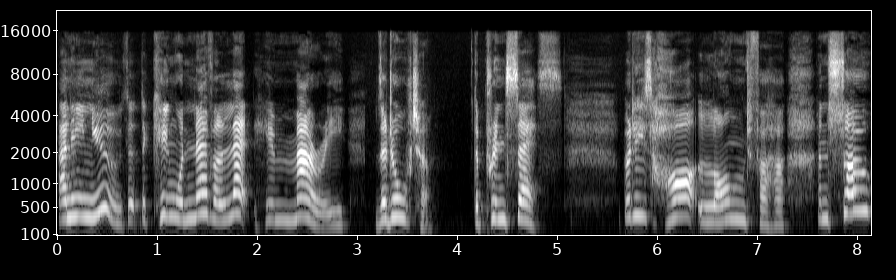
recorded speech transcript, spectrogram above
And he knew that the king would never let him marry the daughter, the princess. But his heart longed for her, and so,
